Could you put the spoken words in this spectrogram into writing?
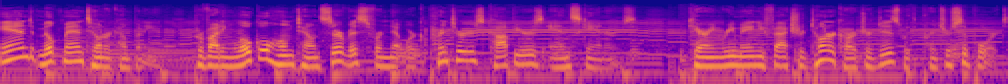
and Milkman Toner Company, providing local hometown service for network printers, copiers, and scanners, carrying remanufactured toner cartridges with printer support,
